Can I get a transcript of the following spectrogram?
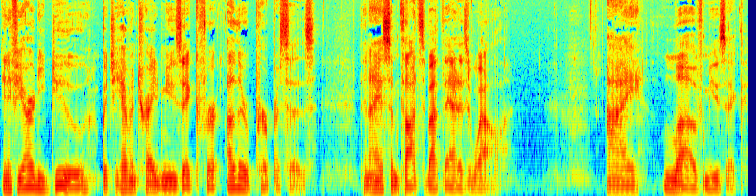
And if you already do, but you haven't tried music for other purposes, then I have some thoughts about that as well. I love music.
